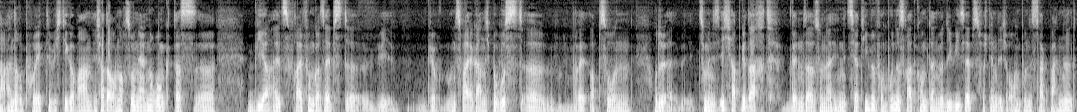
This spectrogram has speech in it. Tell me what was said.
da andere Projekte wichtiger waren. Ich hatte auch noch so eine Erinnerung, dass äh, wir als Freifunker selbst, äh, wir, wir, uns war ja gar nicht bewusst, äh, ob so ein oder äh, zumindest ich habe gedacht, wenn da so eine Initiative vom Bundesrat kommt, dann wird die wie selbstverständlich auch im Bundestag behandelt.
